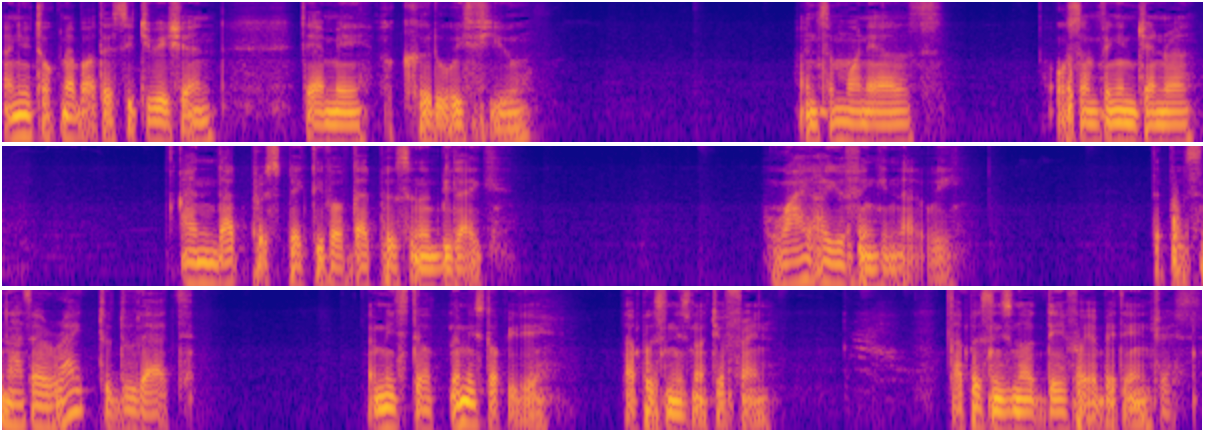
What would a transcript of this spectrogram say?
and you're talking about a situation that may occur with you and someone else or something in general. And that perspective of that person would be like, why are you thinking that way? The person has a right to do that. Let me stop let me stop you there. That person is not your friend. That person is not there for your better interest.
